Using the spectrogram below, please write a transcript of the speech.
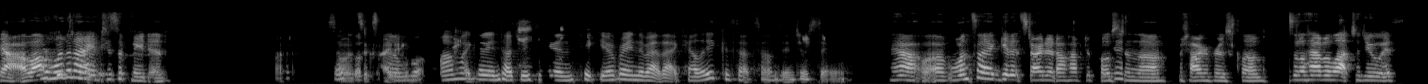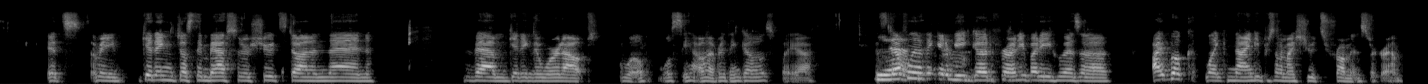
Yeah, a lot That's more than I anticipated. But- So that's it's exciting. awesome. Well, I might get in touch with you and pick your brain about that, Kelly, because that sounds interesting. Yeah, uh, once I get it started, I'll have to post in the photographers club. It'll have a lot to do with it's, I mean, getting just ambassador shoots done and then them getting the word out. We'll we'll see how everything goes. But yeah, it's Yeah. definitely I think gonna be good for anybody who has a. I book like ninety percent of my shoots from Instagram.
